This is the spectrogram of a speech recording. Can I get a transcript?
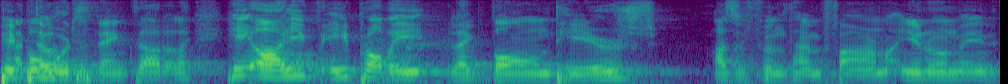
people would think that. Like he, oh, he, he probably like volunteers as a full time farmer. You know what I mean?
